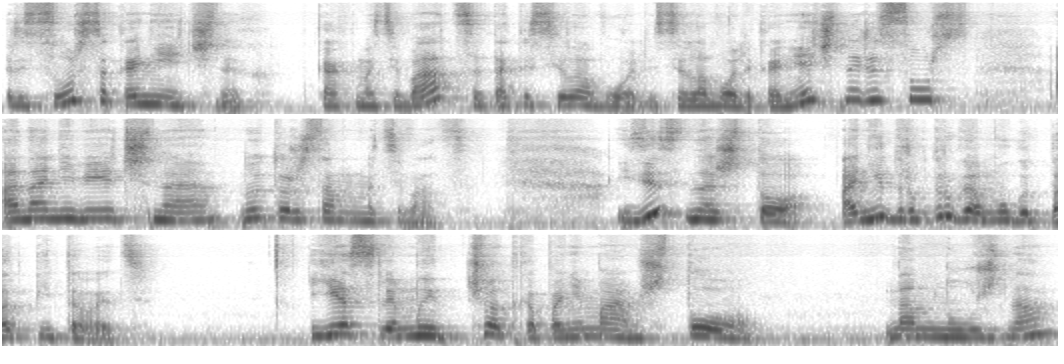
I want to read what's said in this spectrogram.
ресурса конечных, как мотивация, так и сила воли. Сила воли — конечный ресурс, она не вечная, ну и то же самое мотивация. Единственное, что они друг друга могут подпитывать. Если мы четко понимаем, что нам нужно,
